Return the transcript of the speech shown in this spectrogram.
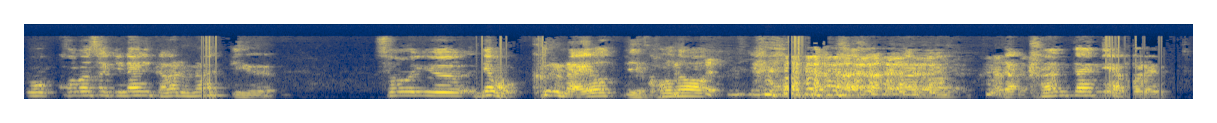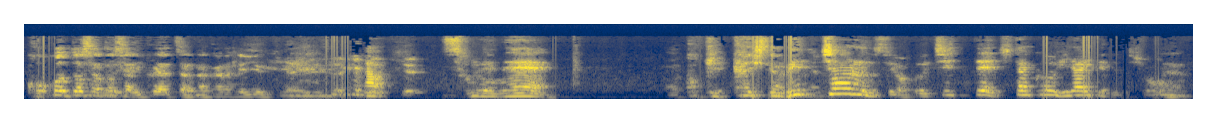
もうこの先何かあるなっていう、そういう、でも来るなよっていう、この、あの、な簡単にはこれ、ここどさどさ行くやつはなかなか勇気がいるんだけど。それね、こう決壊してめっちゃあるんですよ。うちって自宅を開いてるでしょ、うん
